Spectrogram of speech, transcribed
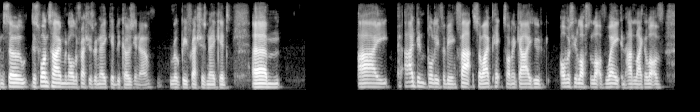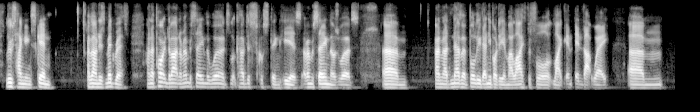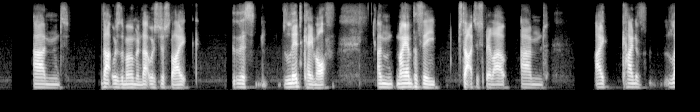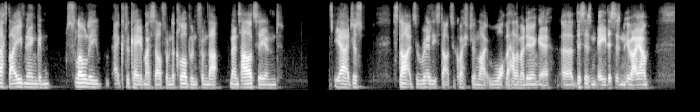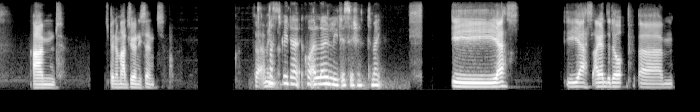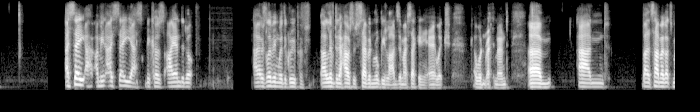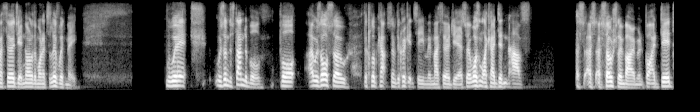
And so this one time when all the freshers were naked because you know rugby freshers naked, um, I I'd been bullied for being fat, so I picked on a guy who'd obviously lost a lot of weight and had like a lot of loose hanging skin around his midriff. And I pointed him out and I remember saying the words, look how disgusting he is. I remember saying those words. Um, and I'd never bullied anybody in my life before, like in, in that way. Um, and that was the moment. That was just like this lid came off and my empathy started to spill out, and I kind of left that evening and slowly extricated myself from the club and from that mentality, and yeah, just started to really start to question like, what the hell am I doing here? Uh, this isn't me. This isn't who I am, and it's been a mad journey since. So I mean, Must have been a, quite a lonely decision to make. Yes, yes. I ended up. Um, I say. I mean, I say yes because I ended up. I was living with a group of. I lived in a house of seven rugby lads in my second year, which I wouldn't recommend. Um, and by the time I got to my third year, none of them wanted to live with me, which was understandable. But I was also the club captain of the cricket team in my third year, so it wasn't like I didn't have a social environment, but I did.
